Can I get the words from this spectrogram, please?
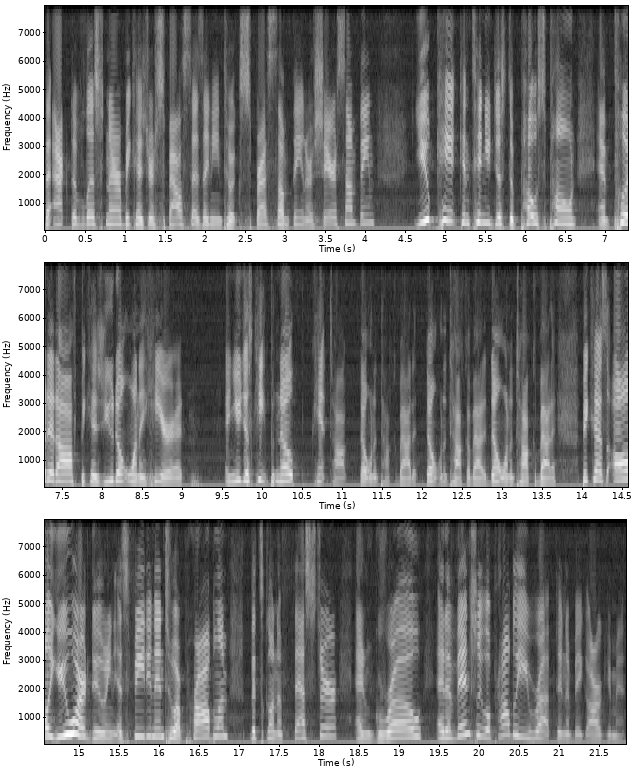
the active listener because your spouse says they need to express something or share something, you can't continue just to postpone and put it off because you don't want to hear it and you just keep nope can't talk don't want to talk about it don't want to talk about it don't want to talk about it. Because all you are doing is feeding into a problem that's going to fester and grow and eventually will probably erupt in a big argument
